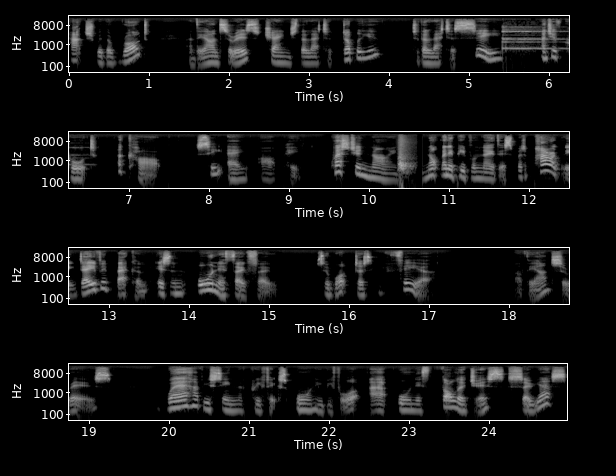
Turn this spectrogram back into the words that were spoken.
catch with a rod? And the answer is change the letter W to the letter C, and you've caught a carp, C A R P. Question nine Not many people know this, but apparently David Beckham is an ornithophobe. So, what does he fear? Well, the answer is where have you seen the prefix orni before? Uh, ornithologist. So, yes,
